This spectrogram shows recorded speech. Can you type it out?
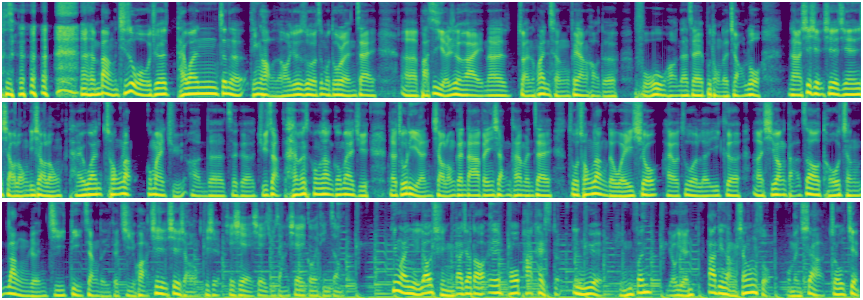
嗯，很棒。其实我我觉得台湾真的挺好的哦，就是说有这么多人在呃把自己的热爱那转换成非常好的服务哈。那在不同的角落，那谢谢谢谢今天小龙李小龙台湾冲浪。公卖局啊的这个局长，台湾冲浪公卖局的主理人小龙跟大家分享他们在做冲浪的维修，还有做了一个呃希望打造头城浪人基地这样的一个计划。谢谢谢谢小龙，谢谢谢谢谢谢局长，谢谢各位听众。听完也邀请大家到 Apple Podcast 订阅、评分、留言。大店长相公所，我们下周见。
